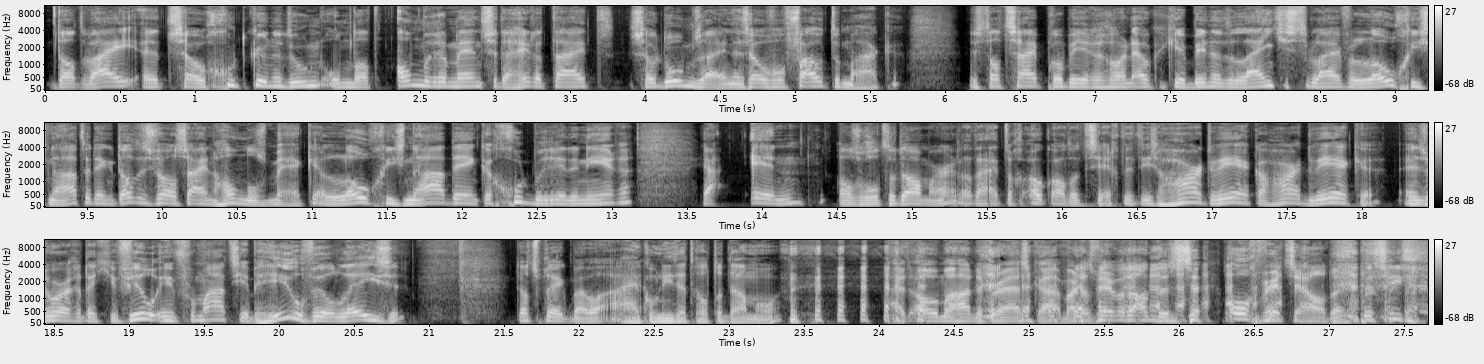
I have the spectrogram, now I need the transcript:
dat wij het zo goed kunnen doen, omdat andere mensen de hele tijd zo dom zijn en zoveel fouten maken. Dus dat zij proberen gewoon elke keer binnen de lijntjes te blijven, logisch na te denken. Dat is wel zijn handelsmerk. Hè? Logisch nadenken, goed beredeneren. Ja, en als Rotterdammer, dat hij toch ook altijd zegt: het is hard werken, hard werken. En zorgen dat je veel informatie hebt, heel veel lezen. Dat spreekt mij wel aan. Hij komt niet uit Rotterdam hoor. uit Omaha, Nebraska. Maar dat is weer wat anders. Ongeveer hetzelfde. Precies.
